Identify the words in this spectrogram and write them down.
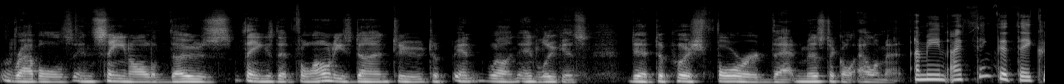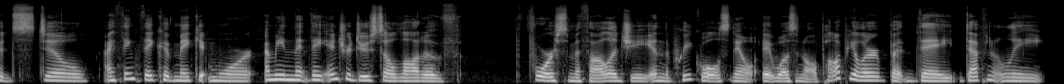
Rebels and seen all of those things that Filoni's done to to and well and, and Lucas did to push forward that mystical element. I mean, I think that they could still. I think they could make it more. I mean, they, they introduced a lot of Force mythology in the prequels. Now, it wasn't all popular, but they definitely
